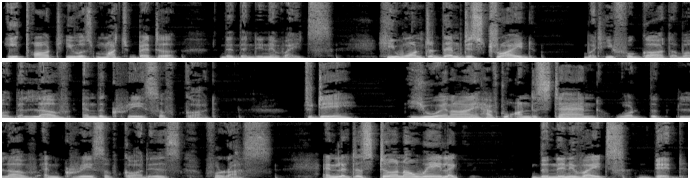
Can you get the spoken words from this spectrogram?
He thought he was much better than the Ninevites. He wanted them destroyed, but he forgot about the love and the grace of God. Today, you and I have to understand what the love and grace of God is for us. And let us turn away like the Ninevites did.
